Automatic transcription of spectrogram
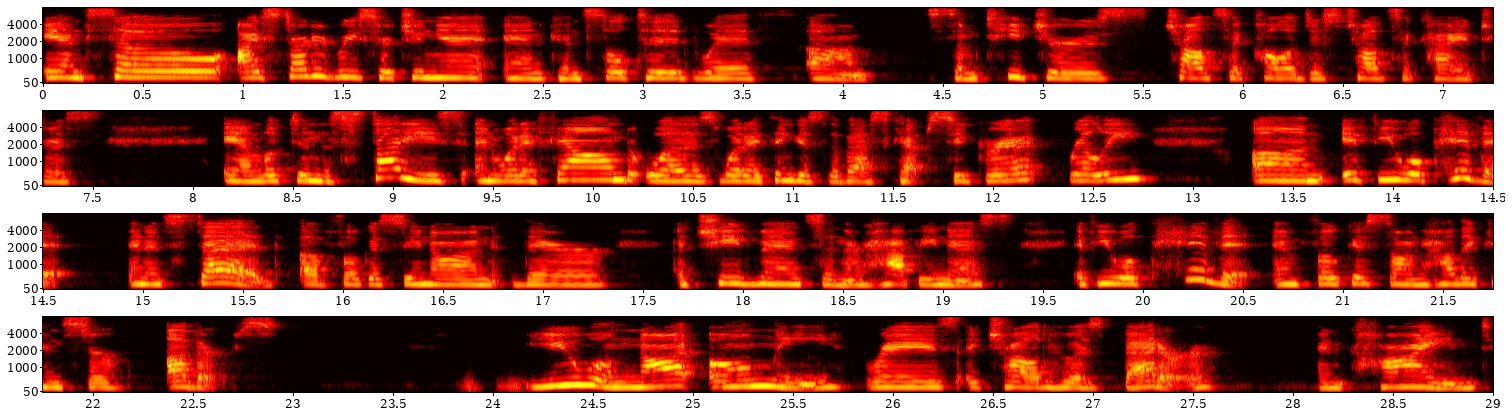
And so I started researching it and consulted with um, some teachers, child psychologists, child psychiatrists, and looked in the studies. And what I found was what I think is the best kept secret, really. Um, if you will pivot and instead of focusing on their achievements and their happiness, if you will pivot and focus on how they can serve others, mm-hmm. you will not only raise a child who is better and kind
